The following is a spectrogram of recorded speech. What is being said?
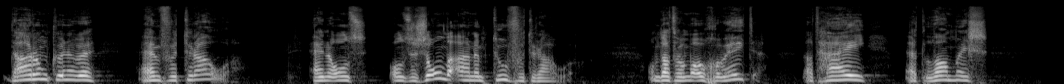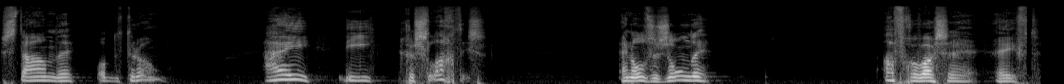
Daarom kunnen we hem vertrouwen. En ons, onze zonde aan hem toevertrouwen. Omdat we mogen weten dat hij het lam is staande op de troon. Hij die geslacht is en onze zonde afgewassen heeft.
